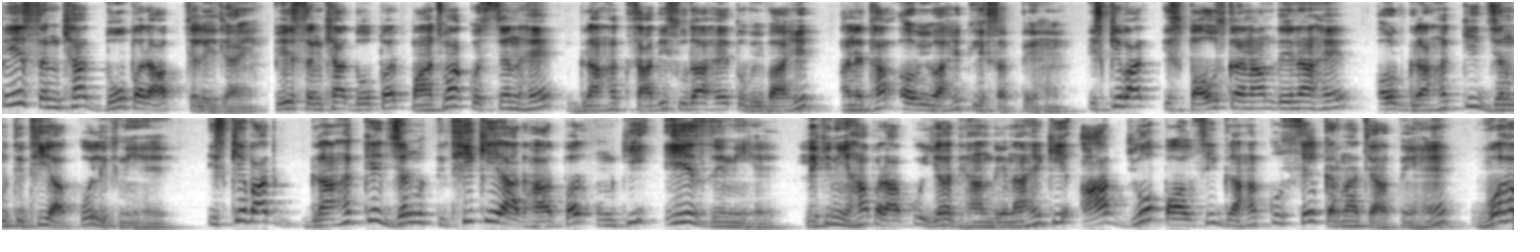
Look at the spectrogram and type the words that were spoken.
पेज संख्या दो पर आप चले जाएँ। पेज संख्या दो पर पांचवा क्वेश्चन है, ग्राहक शादीशुदा है तो विवाहित, अन्यथा अविवाहित लिख सकते हैं। इसके बाद स्पाउस का नाम देना है और ग्राहक की जन्म तिथि आपको लिखनी है। इसके बाद ग्राहक के जन्म तिथि के आधार पर उनकी एज देनी है। लेकिन यहाँ पर आपको यह ध्यान देना है कि आप जो पॉलिसी ग्राहक को सेल करना चाहते हैं, वह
